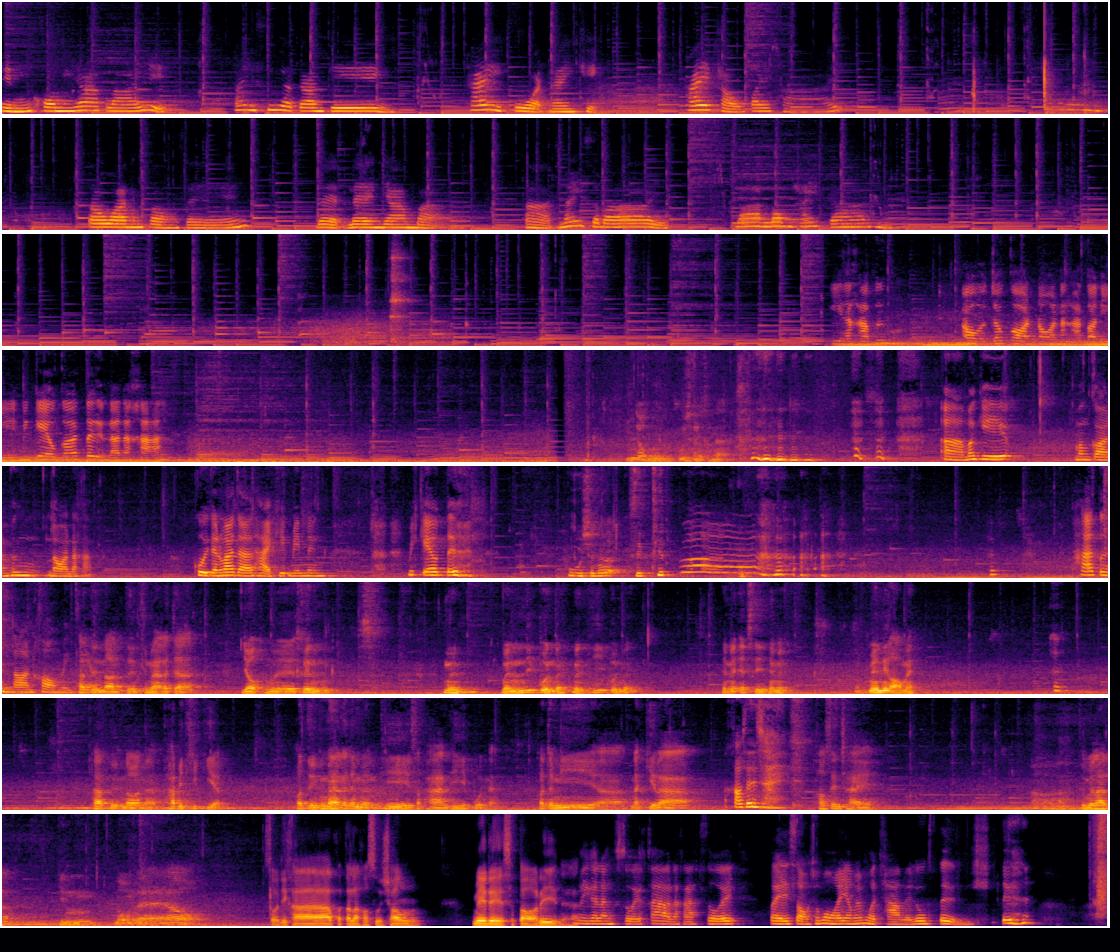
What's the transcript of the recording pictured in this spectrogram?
เห็นคนยากไร้ให้เสื้อกางเกง ให้ขวดในเข่งให้เขาไปขาย ตะวันส่องแสง แดดแรงยามบ่ายอาจไม่สบาย บ้านล่มให้กัน นะคะ เพิ่งเอาเจ้ากรนอนนะคะ ตอนนี้มิเกลก็ตื่นแล้วนะคะ ยกมือผู้ชัยชนะ อ่าเมื่อกี้มังกรเพิ่งนอนนะคะ คุยกันว่าจะถ่ายคลิปนิดนึง มิเกลตื่น ผู้ชนะสิบทิศถ้า ตื่นนอนของมิเกถ้าลตื่นนอนตื่นขึ้นมาก็จะยกมือขึ้น เหมือน เหมือนญี่ปุ่นไหมเหมือนที่ญี่ปุ่นไหมเห็นไหม FC เห็นไหมเมย์นึกออกไหมถ้าตื่นนอนนะถ้าไปขี้เกียจพอตื่นขึ้นมาก็จะเหมือนที่สะพานที่ญี่ปุ่นนะก็จะมีเอ่อนักกีฬาเข้าเส้นชัยเข้าเส้นชัยอ่าถึงเวลา กินนมแล้ว สวัสดีครับขอต้อนรับเข้าสู่ช่อง Mayday Story นะครับมีกำลังซวยข้าวนะคะซวยไปสองชั่วโมงแล้วยังไม่หมดชามเลยลูกตื่น ตื่น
